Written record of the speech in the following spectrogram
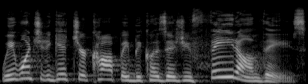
we want you to get your copy because as you feed on these,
